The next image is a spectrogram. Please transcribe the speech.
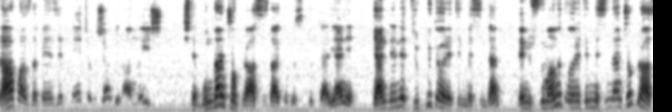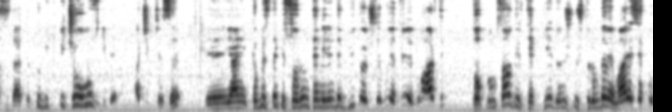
daha fazla benzetmeye çalışan bir anlayış. İşte bundan çok rahatsızlar Kıbrıs Türkler. Yani kendilerine Türklük öğretilmesinden ve Müslümanlık öğretilmesinden çok rahatsızlar. Tıpkı bir, birçoğumuz gibi açıkçası. Ee, yani Kıbrıs'taki sorun temelinde büyük ölçüde bu yatıyor bu artık toplumsal bir tepkiye dönüşmüş durumda ve maalesef bu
